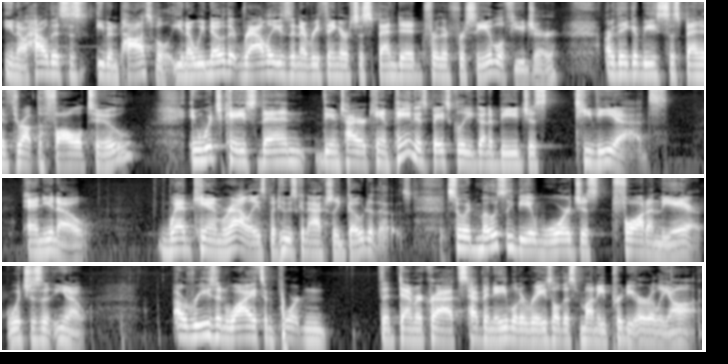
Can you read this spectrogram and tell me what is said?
you know how this is even possible. You know, we know that rallies and everything are suspended for the foreseeable future. Are they going to be suspended throughout the fall too? In which case, then the entire campaign is basically going to be just TV ads, and you know, webcam rallies, but who's going to actually go to those? So it'd mostly be a war just fought on the air, which is, a, you know, a reason why it's important that Democrats have been able to raise all this money pretty early on.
